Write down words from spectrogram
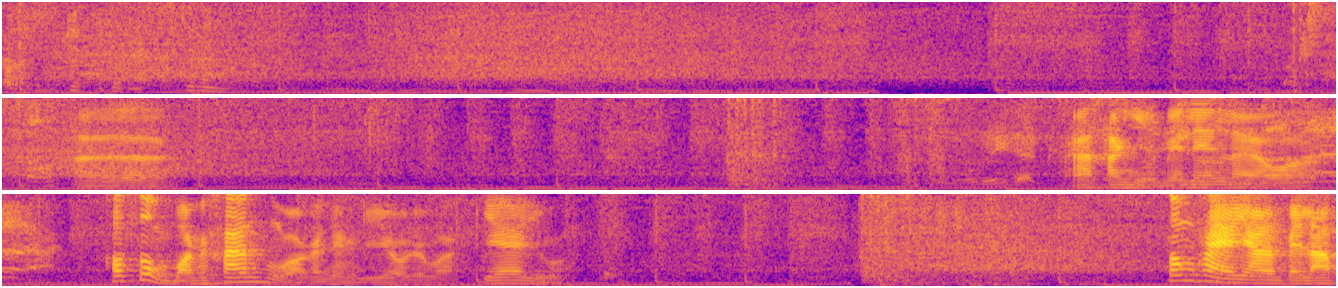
バスケットが好きなんだくそ เออ 俺が อาคังเหยียไม่เล่นแล้วอ่ะเขาส่งบอลข้ามหัวกันอย่างเดียวเลยวะแย่อยู่ ต้องพยายามไปรับ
